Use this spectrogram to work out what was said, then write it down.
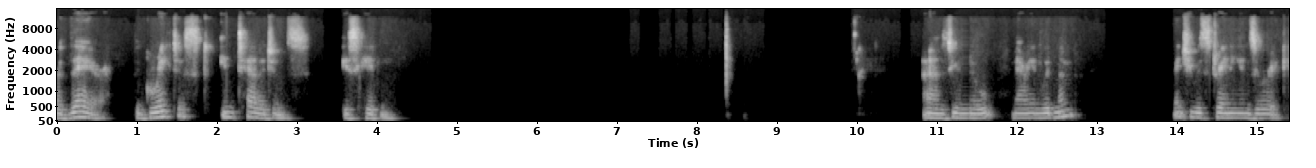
For there, the greatest intelligence is hidden. As you know, Marion Woodman, when she was training in Zurich,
